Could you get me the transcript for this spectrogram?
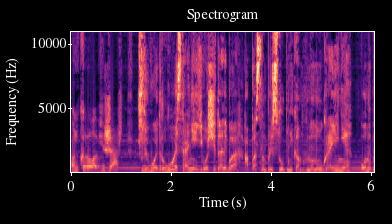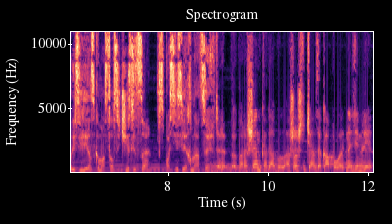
Он кровью жаждет. В любой другой стране его считали бы опасным преступником, но на Украине он и при Зеленском остался числиться в спасителях нации. Это Порошенко, да, был. А что ж тебя закапывают на земле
